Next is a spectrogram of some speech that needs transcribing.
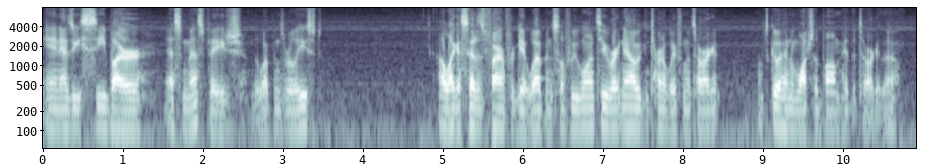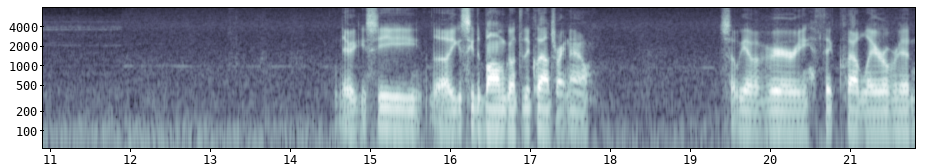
And as you see by our SMS page, the weapon's released. Uh, like I said, it's fire and forget weapon, so if we wanted to right now, we can turn away from the target. Let's go ahead and watch the bomb hit the target though. There you see uh, you can see the bomb going through the clouds right now. So we have a very thick cloud layer overhead.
